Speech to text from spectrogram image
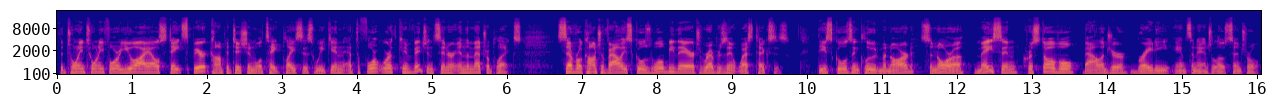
The 2024 UIL State Spirit Competition will take place this weekend at the Fort Worth Convention Center in the Metroplex. Several Concho Valley schools will be there to represent West Texas. These schools include Menard, Sonora, Mason, Christoval, Ballinger, Brady, and San Angelo Central.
